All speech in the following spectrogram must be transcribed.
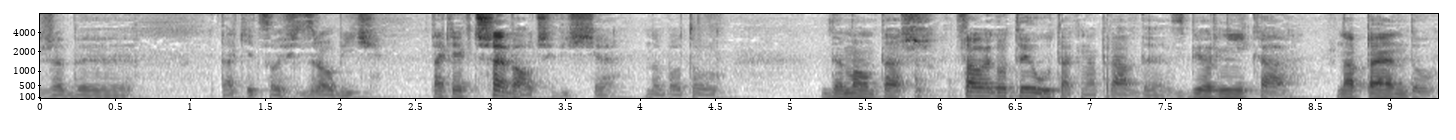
żeby takie coś zrobić. Tak jak trzeba oczywiście, no bo to demontaż całego tyłu tak naprawdę, zbiornika, napędu,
